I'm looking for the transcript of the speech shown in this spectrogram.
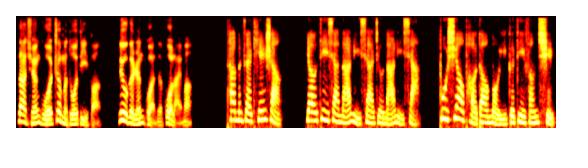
那全国这么多地方，六个人管得过来吗？他们在天上，要地下哪里下就哪里下，不需要跑到某一个地方去。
